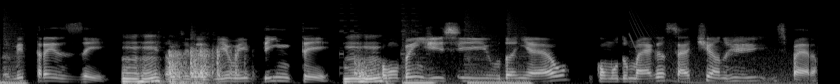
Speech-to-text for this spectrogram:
2013. Uhum. Estamos em 2020. Uhum. Como bem disse o Daniel, como o do Mega, sete anos de espera.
